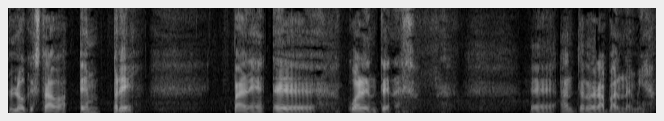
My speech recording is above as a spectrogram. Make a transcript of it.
lo que estaba en pre eh, eh, antes de la pandemia.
